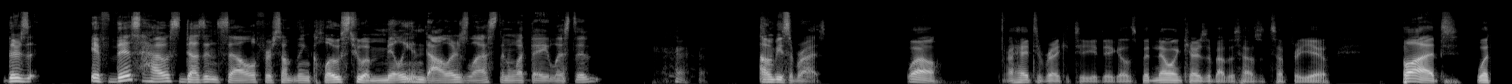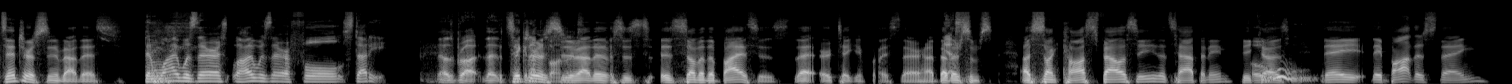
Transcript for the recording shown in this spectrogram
there's if this house doesn't sell for something close to a million dollars less than what they listed, gonna be surprised. Well, I hate to break it to you, Diggles, but no one cares about this house except for you. But what's interesting about this? Then why was there a, why was there a full study that was brought? That's what's interesting about this is is some of the biases that are taking place there. I bet yes. there's some a sunk cost fallacy that's happening because Ooh. they they bought this thing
